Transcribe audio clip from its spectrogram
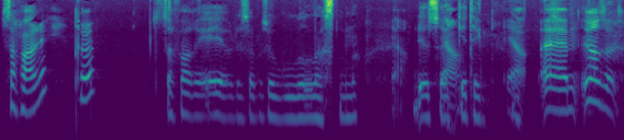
Safari, jeg. Safari er jo det samme som Google, nesten. Ja. Det er søke ting. Ja, um, uansett.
